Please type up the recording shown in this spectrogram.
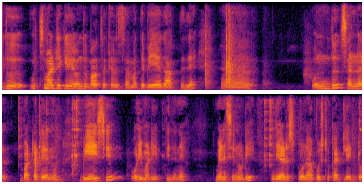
ಇದು ಮಿಕ್ಸ್ ಮಾಡಲಿಕ್ಕೆ ಒಂದು ಮಾತ್ರ ಕೆಲಸ. ಮತ್ತು ಬೇಗ ಆಗ್ತದೆ. ಒಂದು ಸಣ್ಣ ಬಟಾಟೆಯನ್ನು ಬೇಯಿಸಿ ಹುಡಿ ಮಾಡಿ ಇಟ್ಟಿದ್ದೇನೆ. ಮೆಣಸಿನ ಹುಡಿ ಒಂದು ಎರಡು ಸ್ಪೂನ್ ಆಗುವಷ್ಟು ಕಡಲೆ ಇಟ್ಟು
